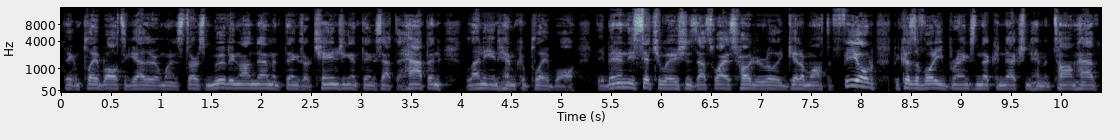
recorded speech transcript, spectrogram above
They can play ball together. And when it starts moving on them and things are changing and things have to happen, Lenny and him can play ball. They've been in these situations. That's why it's hard to really get him off the field because of what he brings and the connection him and Tom have.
